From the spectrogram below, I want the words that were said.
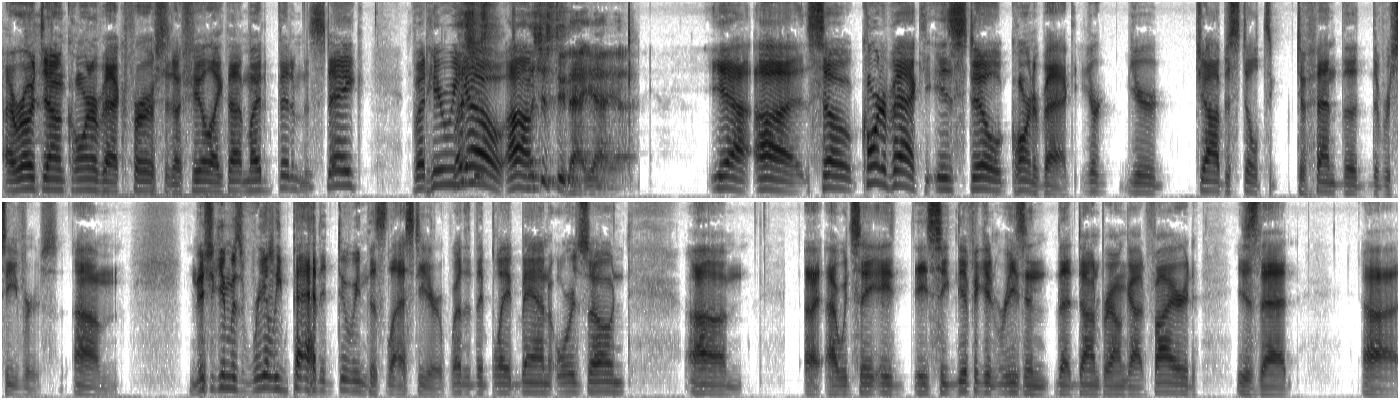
I wrote down cornerback first, and I feel like that might have been a mistake. But here we let's go. Just, um, let's just do that. Yeah, yeah. Yeah. Uh, so cornerback is still cornerback. Your your job is still to defend the the receivers. Um, Michigan was really bad at doing this last year, whether they played man or zone. Um, I, I would say a, a significant reason that Don Brown got fired is that uh,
